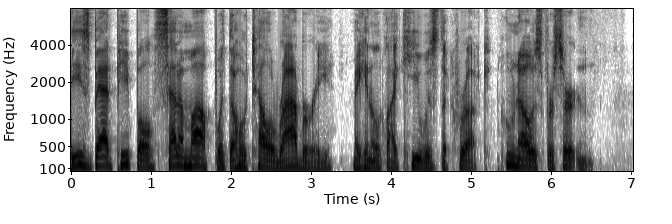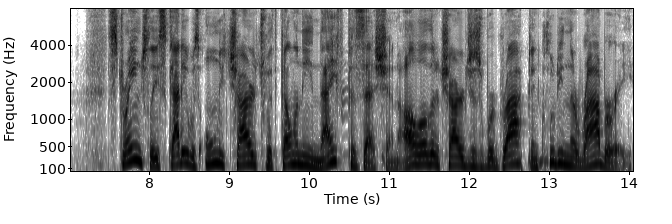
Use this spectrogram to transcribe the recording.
these bad people set him up with the hotel robbery, making it look like he was the crook. Who knows for certain? Strangely, Scotty was only charged with felony knife possession. All other charges were dropped, including the robbery.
